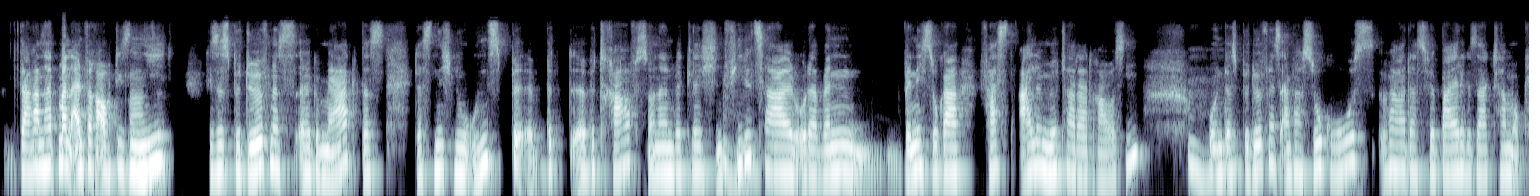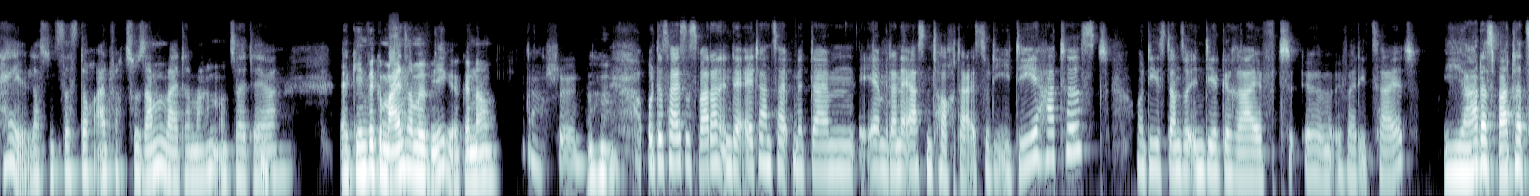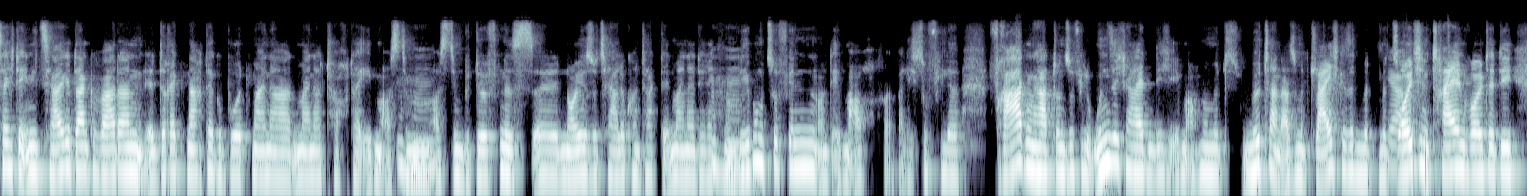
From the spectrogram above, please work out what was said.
daran hat man einfach auch diesen Need dieses Bedürfnis äh, gemerkt, dass das nicht nur uns be be äh, betraf, sondern wirklich eine mhm. Vielzahl oder wenn, wenn nicht sogar fast alle Mütter da draußen. Mhm. Und das mhm. Bedürfnis einfach so groß war, dass wir beide gesagt haben, okay, lass uns das doch einfach zusammen weitermachen. Und seither mhm. äh, gehen wir gemeinsame Wege, genau. Ach, schön. Mhm. Und das heißt, es war dann in der Elternzeit mit deinem, äh, mit deiner ersten Tochter, als du die Idee hattest und die ist dann so in dir gereift äh, über die Zeit? Ja, das war tatsächlich der Initialgedanke, war dann äh, direkt nach der Geburt meiner, meiner Tochter eben aus, dem, mhm. aus dem Bedürfnis, äh, neue soziale Kontakte in meiner direkten mhm. Umgebung zu finden und eben auch, weil ich so viele Fragen hatte und so viele Unsicherheiten, die ich eben auch nur mit Müttern, also mit Gleichgesinnten, mit, mit ja. solchen teilen wollte, die,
